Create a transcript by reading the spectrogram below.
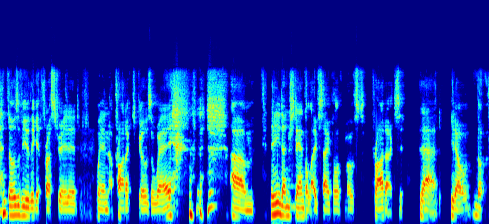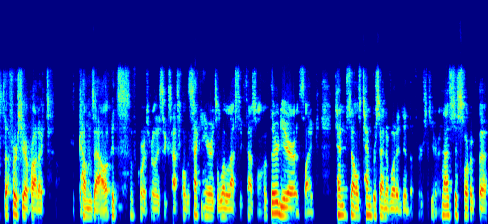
Those of you that get frustrated when a product goes away, um, they need to understand the life cycle of most products. That you know, the, the first year product comes out, it's of course really successful. The second year, it's a little less successful. The third year, it's like 10 sells 10% of what it did the first year. And that's just sort of the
